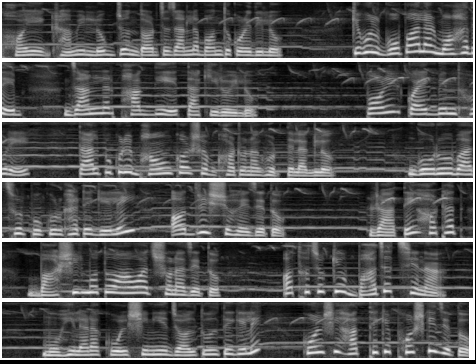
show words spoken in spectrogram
ভয়ে গ্রামের লোকজন দরজা জানলা বন্ধ করে দিল। কেবল গোপাল আর মহাদেব জানলার ফাঁক দিয়ে তাকিয়ে রইল। পরের কয়েকদিন ধরে তালপুকুরে ভয়ঙ্কর সব ঘটনা ঘটতে লাগল। গরু, বাছুর পুকুর ঘাটে গেলেই অদৃশ্য হয়ে যেত। রাতে হঠাৎ বাঁশির মতো আওয়াজ শোনা যেত। অথচ কেউ বাজাচ্ছে না। মহিলারা কলসি নিয়ে জল তুলতে গেলে কলসি হাত থেকে ফসকে যেত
